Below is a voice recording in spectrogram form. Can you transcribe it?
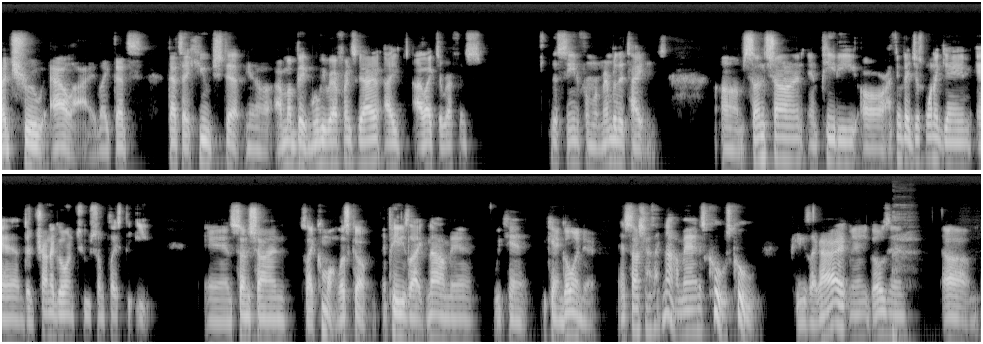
a true ally. Like that's that's a huge step. You know, I'm a big movie reference guy. I I like to reference the scene from Remember the Titans. Um, Sunshine and Petey are, I think they just won a game and they're trying to go into some place to eat. And Sunshine is like, come on, let's go. And Petey's like, nah, man, we can't, we can't go in there. And Sunshine's like, nah, man, it's cool, it's cool. Petey's like, all right, man. He goes in. Um,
